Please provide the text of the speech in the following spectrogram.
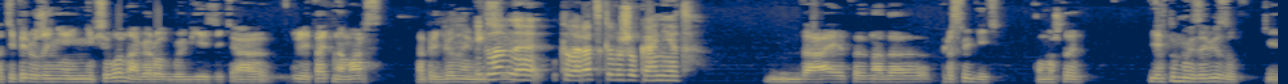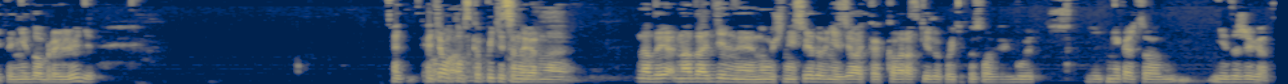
Но теперь уже не, не в село на огород будем ездить, а летать на Марс определенной миссии. И главное, колорадского жука нет. Да, это надо проследить, потому что, я думаю, завезут какие-то недобрые люди. Хотя ну, вот там скопытиться, наверное, надо, надо отдельное научное исследование сделать, как колорадский жук в этих условиях будет. Мне кажется, он не доживет.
